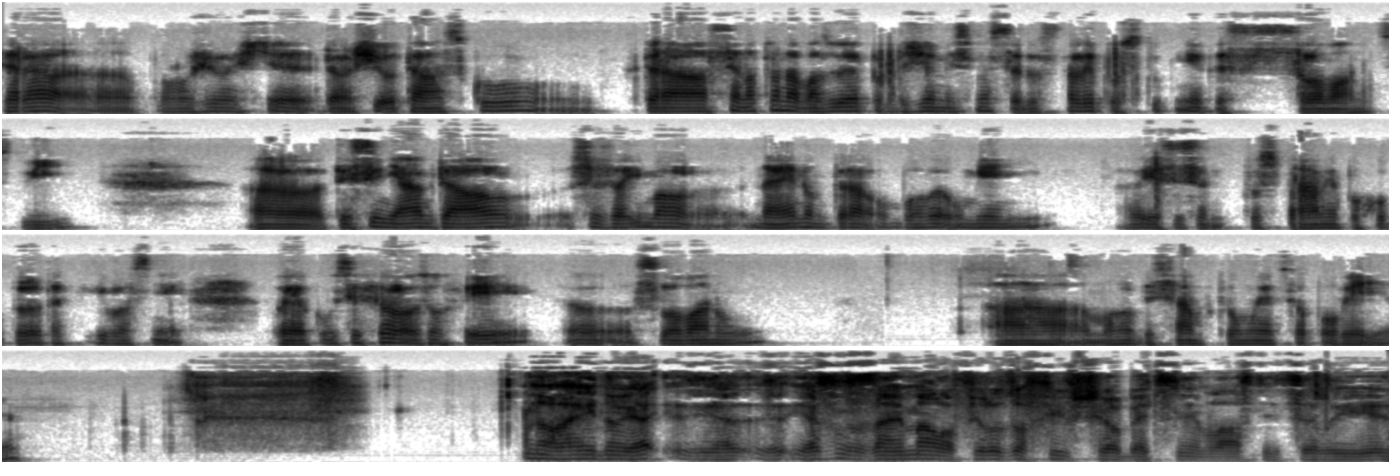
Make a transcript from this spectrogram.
teda eh, položil ještě další otázku, která se na to navazuje, protože my jsme se dostali postupně ke slovanství. Eh, ty si nějak dál se zajímal nejenom teda o bohové umění, eh, jestli jsem to správně pochopil, tak i vlastně o jakousi filozofii Slovanů. A mohl bys nám k tomu něco povědět? No hej, no ja, ja, ja som sa zaujímal o filozofii všeobecne vlastne celý,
